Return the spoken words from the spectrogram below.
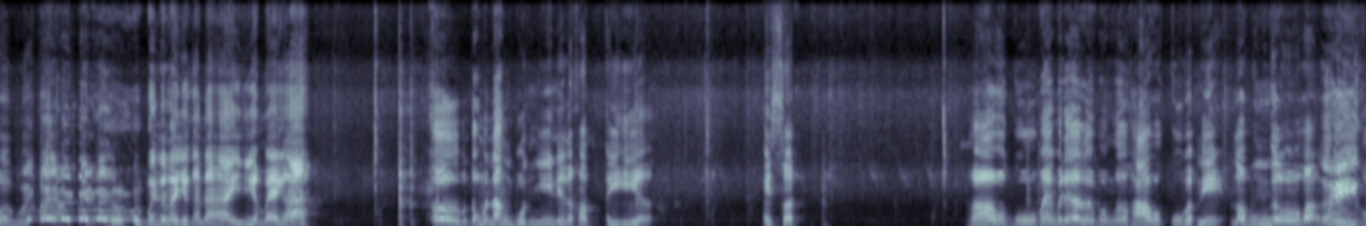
ว่าเว้ยไม่ไม่ไม่ไม่ไม่อะไรอย่างนั้นนะไอ้เฮียแม่งอะเออ มันต้องมานั่งบนงี้เนี่ยแหละครับไอ้เฮียไอ้สัตว์ หาว่ากูแม่งไม่ได้แล้วมึงก็หาว่ากูแบบนี้ แล้วมึงก็บอกว่าเฮ้ยโก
